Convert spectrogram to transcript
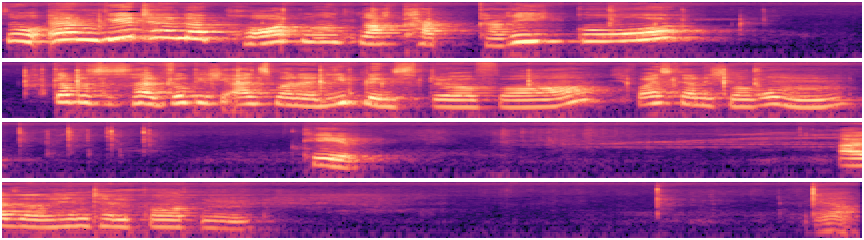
So, ähm, wir teleporten uns nach Kakariko. Ich glaube, das ist halt wirklich eins meiner Lieblingsdörfer. Ich weiß gar nicht warum. Okay. Also hin teleporten. Ja.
